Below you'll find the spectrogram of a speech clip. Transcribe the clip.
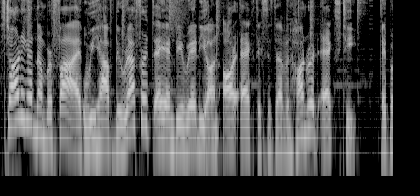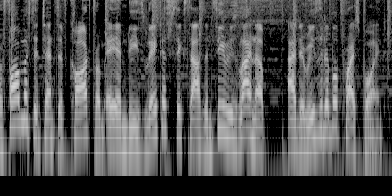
Starting at number 5, we have the reference AMD Radeon RX 6700 XT a performance-intensive card from AMD's latest 6000 series lineup at a reasonable price point.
